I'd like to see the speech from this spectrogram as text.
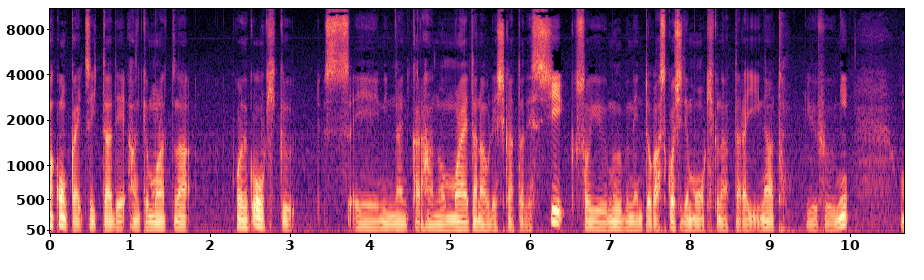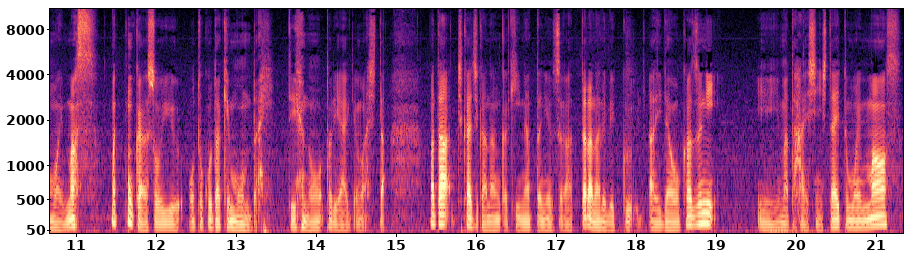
まあ、今回ツイッターで反響もらったこれで大きく、えー、みんなから反応もらえたのは嬉しかったですしそういうムーブメントが少しでも大きくなったらいいなというふうに思います、まあ、今回はそういう男だけ問題っていうのを取り上げました。また近々なんか気になったニュースがあったらなるべく間を置かずに、え、また配信したいと思います。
